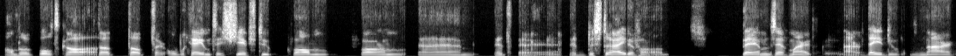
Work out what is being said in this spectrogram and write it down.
andere podcast dat, dat er op een gegeven moment een shift kwam van uh, het, uh, het bestrijden van spam, zeg maar, naar, naar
